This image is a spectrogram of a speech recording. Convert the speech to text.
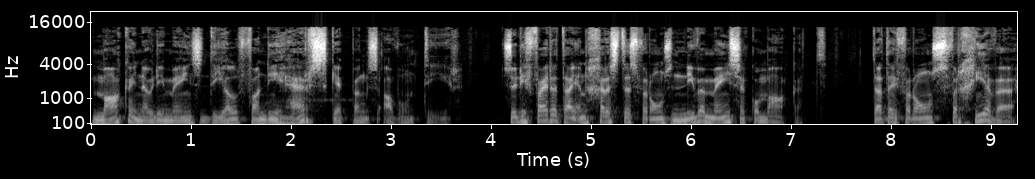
maak hy nou die mens deel van die herskeppingsavontuur. So die feit dat hy in Christus vir ons nuwe mense kom maak het, dat hy vir ons vergewe,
